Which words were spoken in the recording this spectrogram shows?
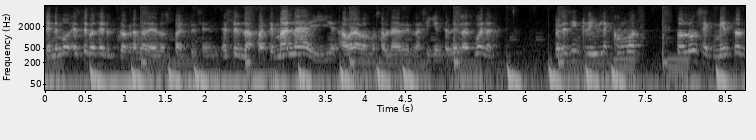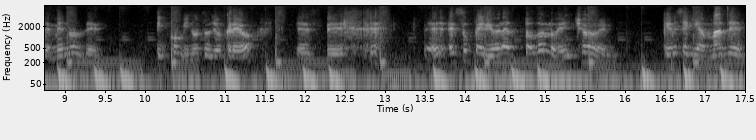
tenemos, este va a ser el programa de dos partes. ¿eh? Esta es la parte mala y ahora vamos a hablar en la siguiente de las buenas. Pero es increíble cómo solo un segmento de menos de cinco minutos, yo creo, este es, superior a todo lo hecho en, ¿qué sería? ¿Más de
